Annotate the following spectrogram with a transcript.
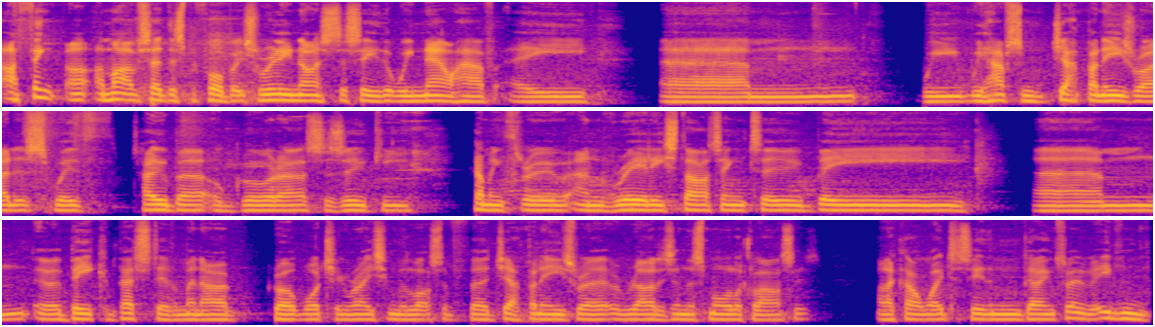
I think I I might have said this before, but it's really nice to see that we now have a um, we we have some Japanese riders with Toba, Ogura, Suzuki coming through and really starting to be um, be competitive. I mean, I grew up watching racing with lots of uh, Japanese ri- riders in the smaller classes, and I can't wait to see them going through. Even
